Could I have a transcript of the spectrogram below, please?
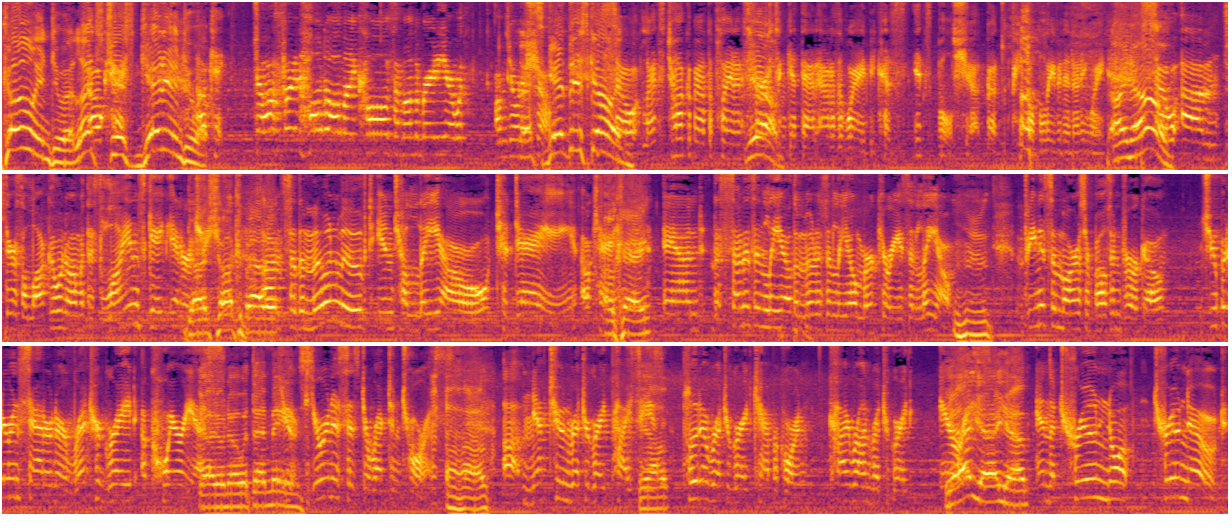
go into it. Let's Okay. just get into it. Okay. Jocelyn, hold all my calls. I'm on the radio with. I'm doing Let's a show. get this going. So let's talk about the planets Yeah. first and get that out of the way because it's bullshit, but people believe in it anyway. I know. So um, there's a lot going on with this Lionsgate energy. Gotta talk about Um, it. so the moon moved into Leo today. Okay. Okay. And the sun is in Leo, the moon is in Leo, Mercury is in Leo. Mm-hmm. Venus and Mars are both in Virgo. Jupiter and Saturn are retrograde Aquarius. I don't know what that U- means. Uranus is direct in Taurus. Uh-huh. Uh, Neptune retrograde Pisces. Yeah. Pluto retrograde Capricorn. Chiron retrograde Aries. Yeah, yeah, yeah. And the true no- true node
